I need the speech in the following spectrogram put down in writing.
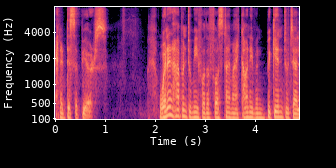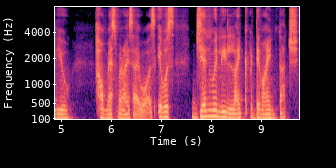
and it disappears. When it happened to me for the first time, I can't even begin to tell you how mesmerized I was. It was genuinely like a divine touch.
